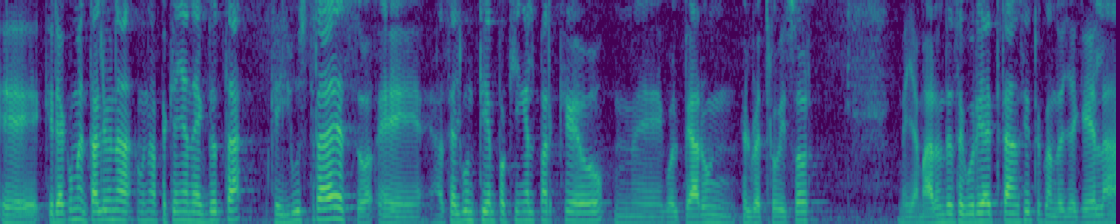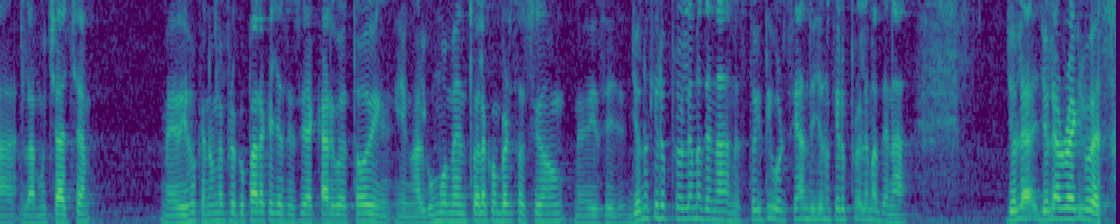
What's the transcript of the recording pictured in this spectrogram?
Eh, quería comentarle una, pequeña anécdota que ilustra esto. Eh, hace algún tiempo aquí en el parqueo me golpearon el retrovisor. Me llamaron de seguridad y tránsito cuando llegué la, la muchacha me dijo que no me preocupara, que ella se hacía cargo de todo y en, algún momento de la conversación me dice, yo no quiero problemas de nada, me estoy divorciando y yo no quiero problemas de nada. Yo le, yo le arreglo eso,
